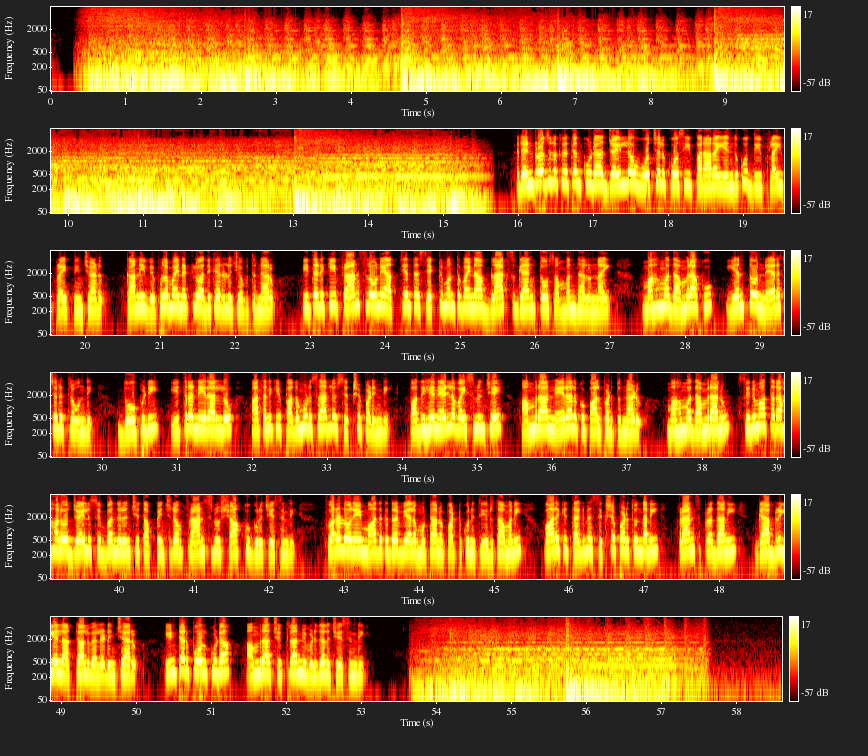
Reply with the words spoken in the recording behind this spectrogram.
రెండు రోజుల క్రితం కూడా జైల్లో ఓచలు కోసి పరారయ్యేందుకు ది ఫ్లై ప్రయత్నించాడు. కానీ విఫలమైనట్లు అధికారులు చెబుతున్నారు. ఇతడికి ఫ్రాన్స్లోనే అత్యంత శక్తివంతమైన బ్లాక్స్ గ్యాంగ్తో సంబంధాలున్నాయి. మహమ్మద్ అమ్రాకు ఎంతో నేరచరిత్ర ఉంది. దోపిడీ ఇతర నేరాల్లో అతనికి పదమూడు సార్లు శిక్ష పడింది. పదిహేనేళ్ళ వయసు నుంచే అమ్రా నేరాలకు పాల్పడుతున్నాడు. మహమ్మద్ అమ్రాను సినిమా తరహాలో జైలు సిబ్బంది నుంచి తప్పించడం ఫ్రాన్స్ను షాక్కు గురిచేసింది. త్వరలోనే మాదక ద్రవ్యాల ముఠాను పట్టుకుని తీరుతామని వారికి తగిన శిక్ష పడుతుందని ఫ్రాన్స్ ప్రధాని గాబ్రియెల్ అట్టాల్ వెల్లడించారు. ఇంటర్పోల్ కూడా అమ్రా చిత్రాన్ని విడుదల చేసింది.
